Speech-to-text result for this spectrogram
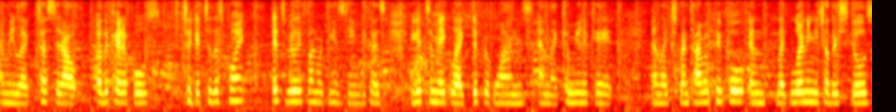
and we like tested out other catapults to get to this point. It's really fun working as a team because you get to make like different ones and like communicate and like spend time with people and like learning each other's skills.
